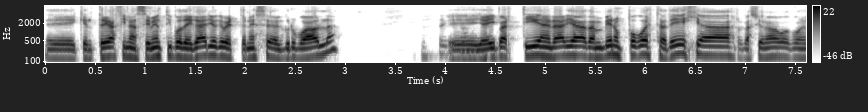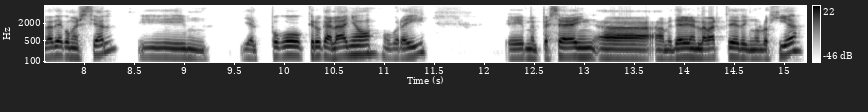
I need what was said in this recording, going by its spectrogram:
eh, que entrega financiamiento hipotecario que pertenece al grupo Habla, eh, y ahí partí en el área también un poco de estrategia relacionado con el área comercial y, y al poco, creo que al año o por ahí, eh, me empecé a, meter en la parte de tecnología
